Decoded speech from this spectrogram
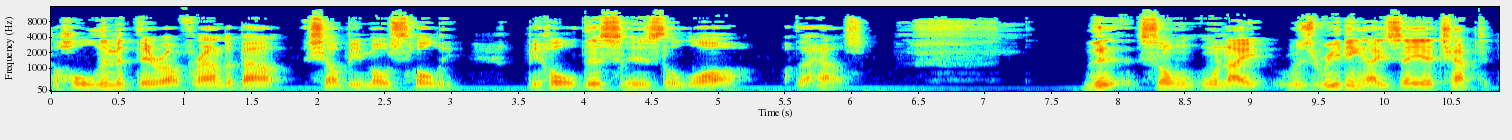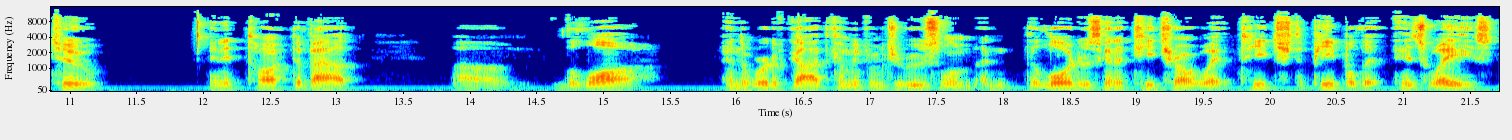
the whole limit thereof round about shall be most holy. Behold, this is the law of the house. This, so when I was reading Isaiah chapter 2, and it talked about um, the law and the word of God coming from Jerusalem, and the Lord was going to teach our way, teach the people that His ways.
